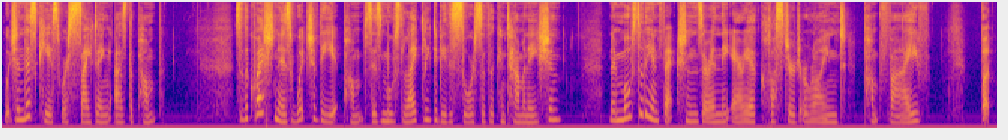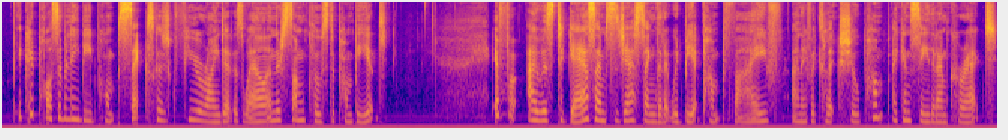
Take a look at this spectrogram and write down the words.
which in this case we're citing as the pump. So the question is which of the eight pumps is most likely to be the source of the contamination? Now most of the infections are in the area clustered around pump 5, but it could possibly be pump 6 because there's a few around it as well and there's some close to pump 8. If I was to guess, I'm suggesting that it would be at pump 5 and if I click show pump I can see that I'm correct.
